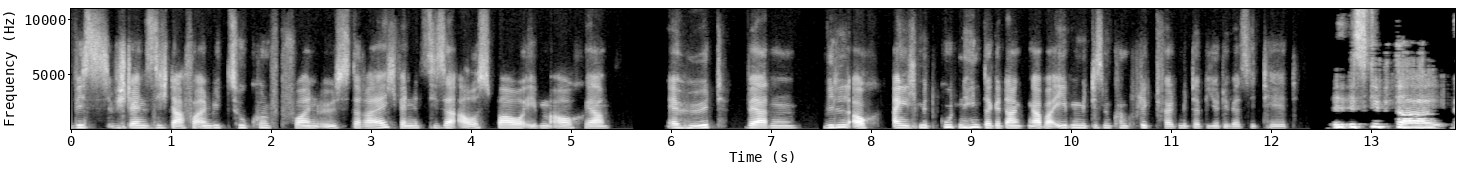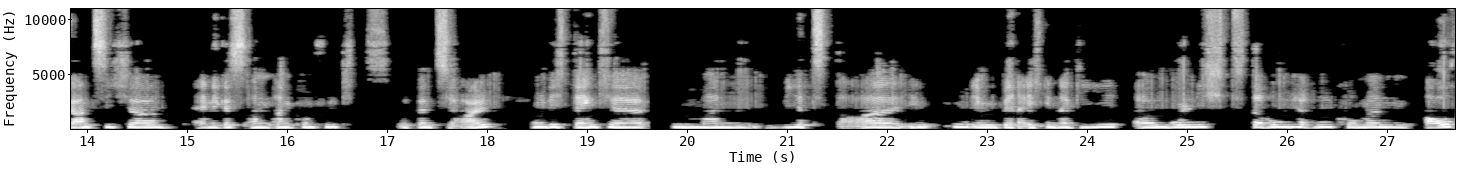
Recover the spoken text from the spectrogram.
wie, wie, stellen Sie sich da vor allem die Zukunft vor in Österreich, wenn jetzt dieser Ausbau eben auch ja, erhöht werden will, auch eigentlich mit guten Hintergedanken, aber eben mit diesem Konfliktfeld mit der Biodiversität? Es gibt da ganz sicher einiges an, an Konfliktpotenzial. Und ich denke, man wird da in, in dem Bereich Energie ähm, wohl nicht darum herumkommen, auch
